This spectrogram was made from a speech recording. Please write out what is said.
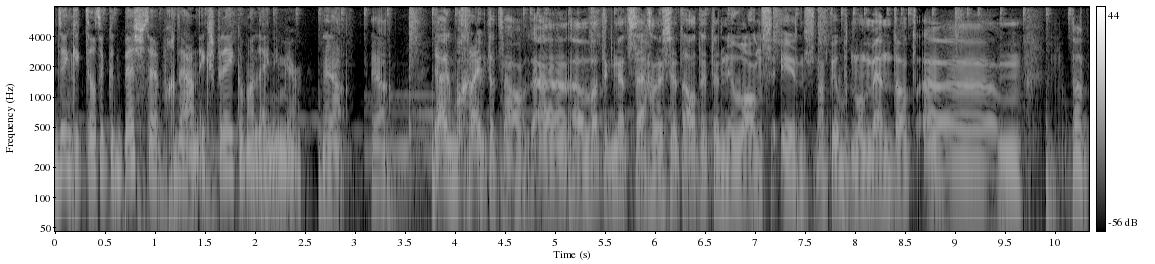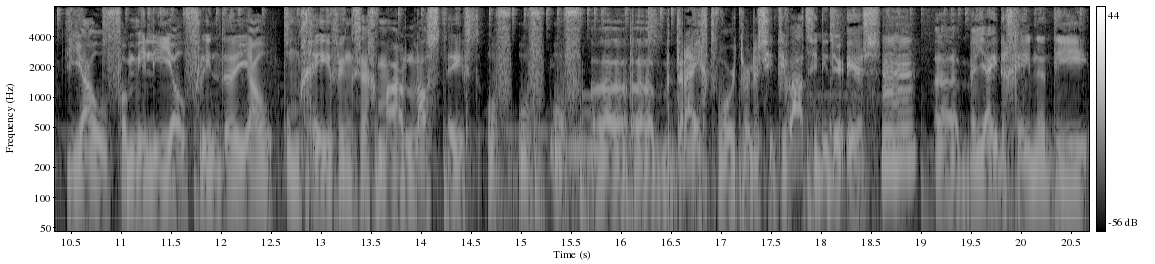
denk ik dat ik het beste heb gedaan. Ik spreek hem alleen niet meer. Ja, ja. Ja, ik begrijp dat wel. Eh, eh, wat ik net zeg, er zit altijd een nuance in. Snap je? Op het moment dat, ehm, dat jouw familie, jouw vrienden, jouw omgeving zeg maar last heeft of, of, of eh, bedreigd wordt door de situatie die er is, eh, ben jij degene die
